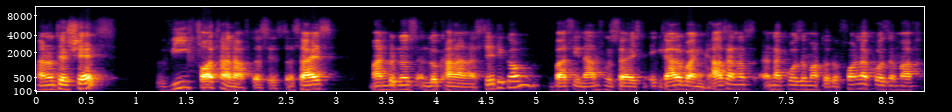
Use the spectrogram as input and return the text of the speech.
Man unterschätzt, wie vorteilhaft das ist. Das heißt, man benutzt ein lokales Anästhetikum, was in Anführungszeichen, egal ob man Gasnarkose macht oder Vollnarkose macht,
